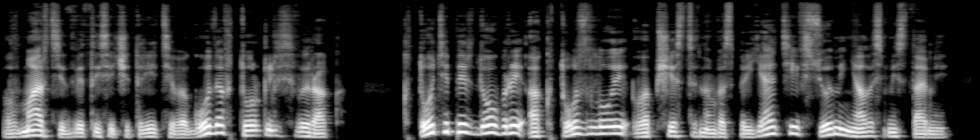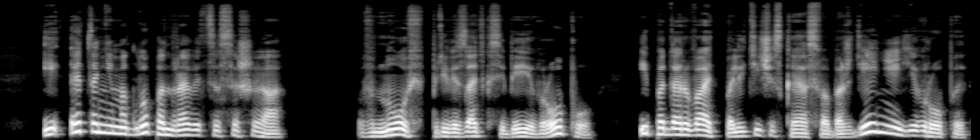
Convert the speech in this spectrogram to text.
в марте 2003 года, вторглись в Ирак. Кто теперь добрый, а кто злой, в общественном восприятии все менялось местами. И это не могло понравиться США. Вновь привязать к себе Европу и подорвать политическое освобождение Европы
